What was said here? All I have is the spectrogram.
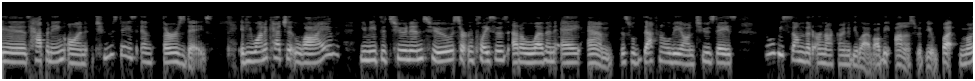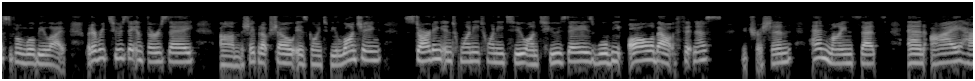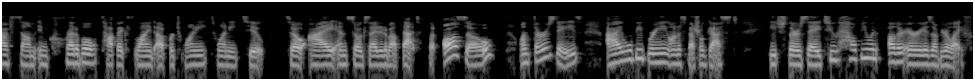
is happening on Tuesdays and Thursdays. If you want to catch it live, you need to tune into certain places at 11 a.m. This will definitely be on Tuesdays. There will be some that are not going to be live. I'll be honest with you, but most of them will be live. But every Tuesday and Thursday, um, the Shape It Up show is going to be launching starting in 2022 on Tuesdays will be all about fitness, nutrition, and mindset. And I have some incredible topics lined up for 2022. So I am so excited about that. But also on Thursdays, I will be bringing on a special guest each Thursday to help you in other areas of your life.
